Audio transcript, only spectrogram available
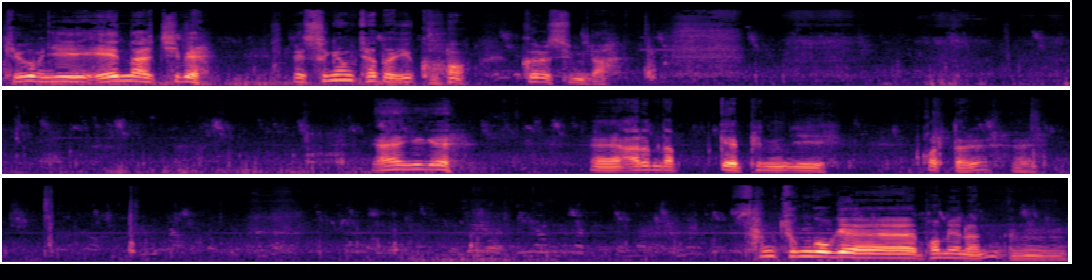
지금 이 옛날 집에 승용차도 있고 그렇습니다. 야, 이게 에, 아름답게 핀 이 꽃들. 에. 상충곡에 보면은 음,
